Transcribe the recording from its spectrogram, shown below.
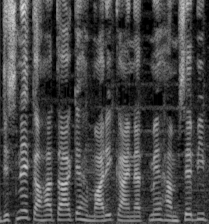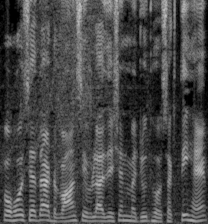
जिसने कहा था कि हमारी कायनात में हमसे भी बहुत ज़्यादा एडवांस सिविलाइजेशन मौजूद हो सकती हैं,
